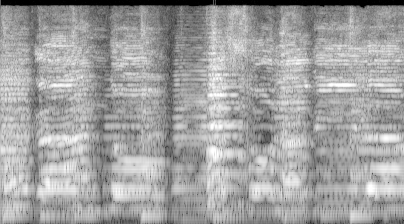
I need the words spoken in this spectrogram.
Pagando paso la vida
